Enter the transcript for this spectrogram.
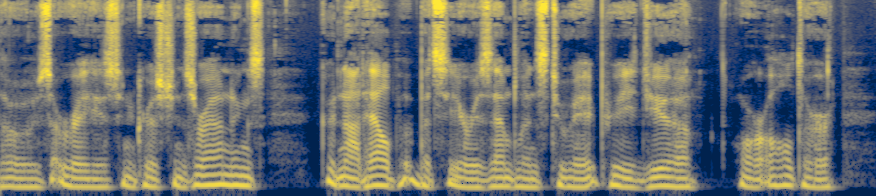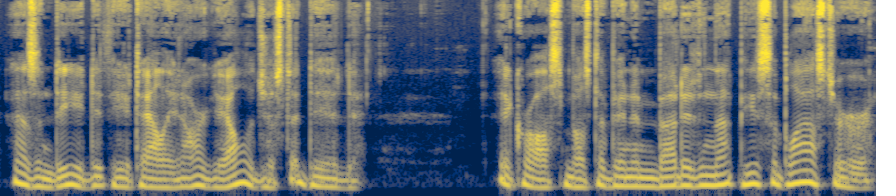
those raised in Christian surroundings, could not help but see a resemblance to a prie Dieu, or altar, as indeed the Italian archaeologist did. A cross must have been embedded in that piece of plaster.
